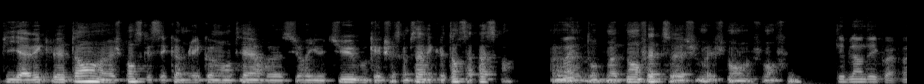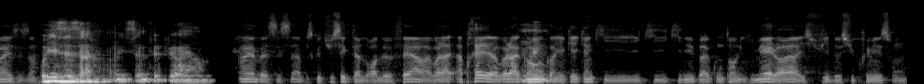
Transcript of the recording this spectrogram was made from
Puis avec le temps, euh, je pense que c'est comme les commentaires euh, sur YouTube ou quelque chose comme ça. Avec le temps, ça passe. Quoi. Euh, donc maintenant, en fait, je, je m'en fous. T'es blindé, quoi. Ouais, c'est ça. Oui, c'est ça. Oui, ça me fait plus rien. Ouais, bah, c'est ça, parce que tu sais que tu as le droit de le faire. Voilà. Après, voilà, quand il y a quelqu'un qui, qui, qui n'est pas content de l'email, voilà, il suffit de supprimer son,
